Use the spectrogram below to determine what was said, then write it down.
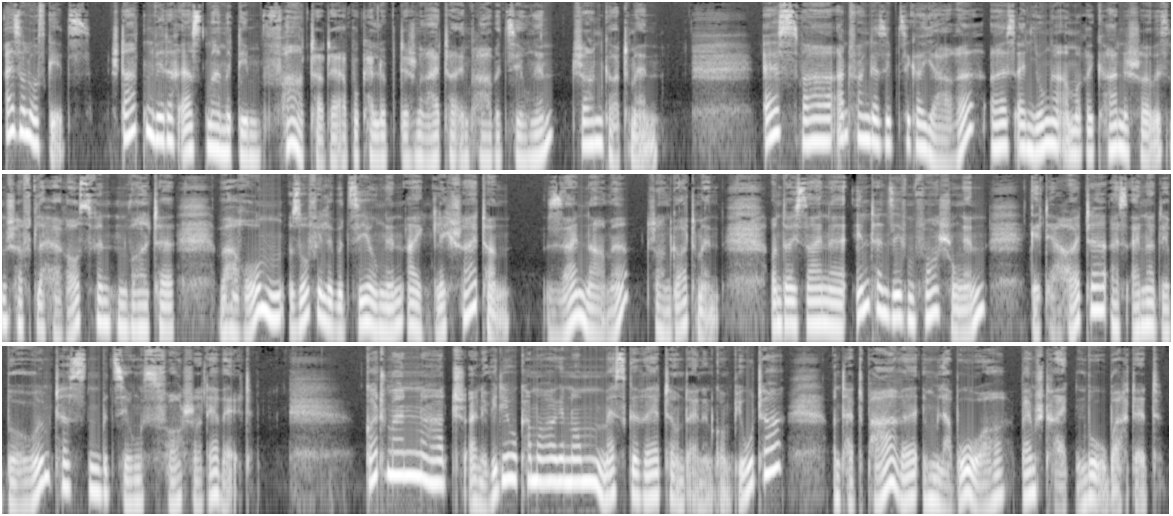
Also los geht's. Starten wir doch erstmal mit dem Vater der apokalyptischen Reiter in Paarbeziehungen, John Gottman. Es war Anfang der 70er Jahre, als ein junger amerikanischer Wissenschaftler herausfinden wollte, warum so viele Beziehungen eigentlich scheitern. Sein Name John Gottman und durch seine intensiven Forschungen gilt er heute als einer der berühmtesten Beziehungsforscher der Welt. Gottman hat eine Videokamera genommen, Messgeräte und einen Computer und hat Paare im Labor beim Streiten beobachtet.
